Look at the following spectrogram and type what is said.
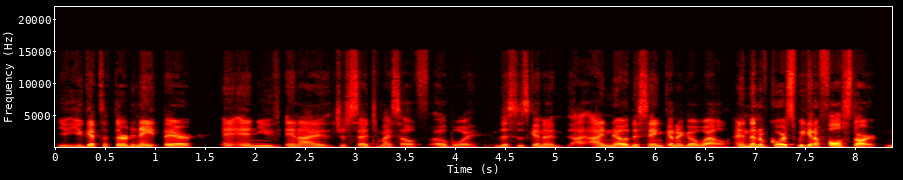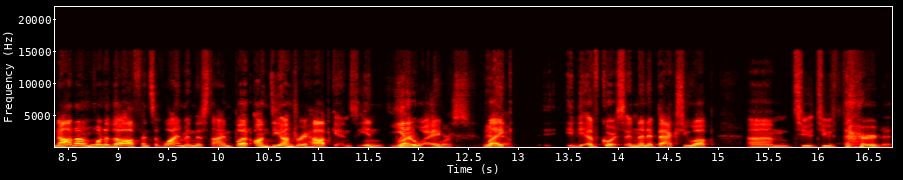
you, you get to third and eight there. And, and you and I just said to myself, "Oh boy, this is gonna. I, I know this ain't gonna go well." And then, of course, we get a false start, not on one of the offensive linemen this time, but on DeAndre Hopkins. In either right, way, of yeah, like, yeah. of course, and then it backs you up um, to to third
